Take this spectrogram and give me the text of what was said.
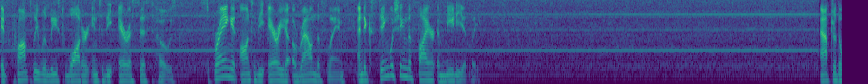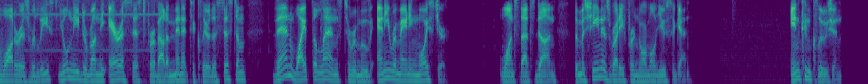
it promptly released water into the air assist hose, spraying it onto the area around the flame and extinguishing the fire immediately. After the water is released, you'll need to run the air assist for about a minute to clear the system, then wipe the lens to remove any remaining moisture. Once that's done, the machine is ready for normal use again. In conclusion,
